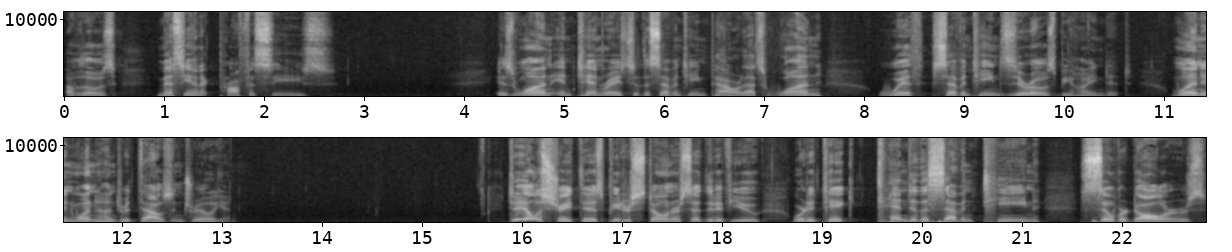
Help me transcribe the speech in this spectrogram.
of those messianic prophecies is 1 in 10 raised to the 17 power. That's 1 with 17 zeros behind it. 1 in 100,000 trillion. To illustrate this, Peter Stoner said that if you were to take 10 to the 17 silver dollars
